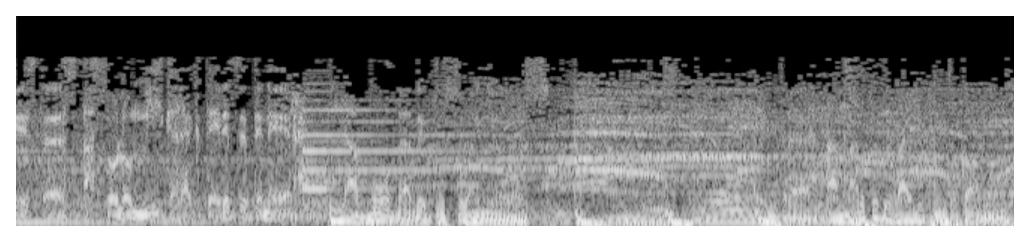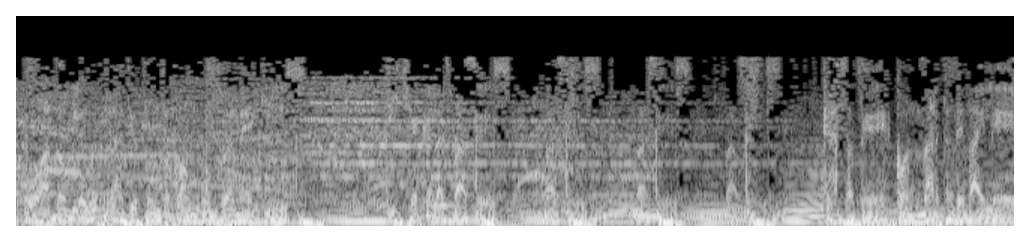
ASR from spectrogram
Porque estás a solo mil caracteres de tener la boda de tus sueños. Entra a martadebaile.com o a wradio.com.mx y checa las bases, bases, bases, bases. Cásate con Marta de Baile.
